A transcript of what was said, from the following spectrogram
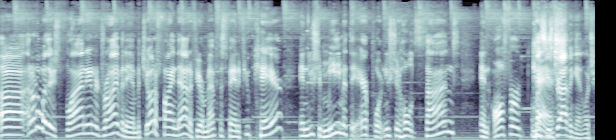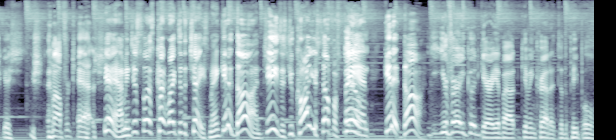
Uh, I don't know whether he's flying in or driving in, but you ought to find out if you're a Memphis fan. If you care, and you should meet him at the airport, and you should hold signs and offer Unless he's driving in, which case you should and offer cash. Yeah, I mean, just let's cut right to the chase, man. Get it done. Jesus, you call yourself a fan, get it done. You're very good, Gary, about giving credit to the people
